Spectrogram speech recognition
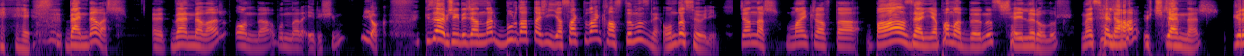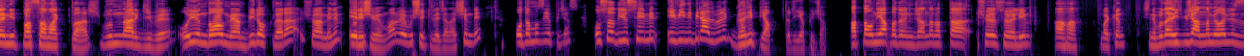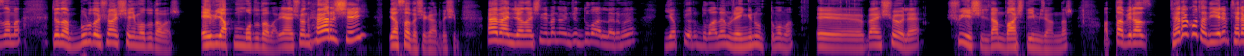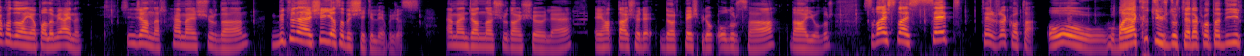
bende var. Evet bende var onda bunlara erişim yok. Güzel bir şekilde canlar burada hatta şey yasaklıdan kastığımız ne onu da söyleyeyim. Canlar Minecraft'ta bazen yapamadığınız şeyler olur. Mesela üçgenler, granit basamaklar bunlar gibi oyunda olmayan bloklara şu an benim erişimim var ve bu şekilde canlar. Şimdi odamızı yapacağız. O sırada Hüseyin'in evini biraz böyle garip yaptır yapacağım. Hatta onu yapmadan önce canlar hatta şöyle söyleyeyim. Aha bakın. Şimdi buradan hiçbir şey anlamıyor olabilirsiniz ama canım burada şu an şey modu da var. Ev yapma modu da var. Yani şu an her şey yasa dışı kardeşim. Hemen canlar şimdi ben önce duvarlarımı yapıyorum. Duvarların rengini unuttum ama. Ee, ben şöyle şu yeşilden başlayayım canlar. Hatta biraz terakota diyelim terakotadan yapalım ya aynen. Şimdi canlar hemen şuradan. Bütün her şeyi yasa dışı şekilde yapacağız. Hemen canlar şuradan şöyle. E, hatta şöyle 4-5 blok olursa daha iyi olur. Slice slice set terrakota. Oo bu baya kötüymüş dur terrakota değil.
